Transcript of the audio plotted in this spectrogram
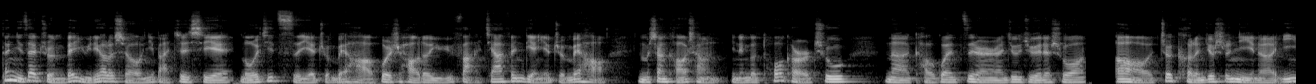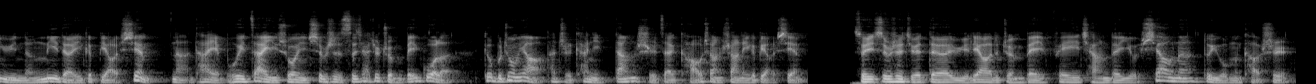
当你在准备语料的时候，你把这些逻辑词也准备好，或者是好的语法加分点也准备好，那么上考场你能够脱口而出。那考官自然而然就觉得说，哦，这可能就是你呢英语能力的一个表现。那他也不会在意说你是不是私下去准备过了，都不重要，他只看你当时在考场上的一个表现。所以，是不是觉得语料的准备非常的有效呢？对于我们考试？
